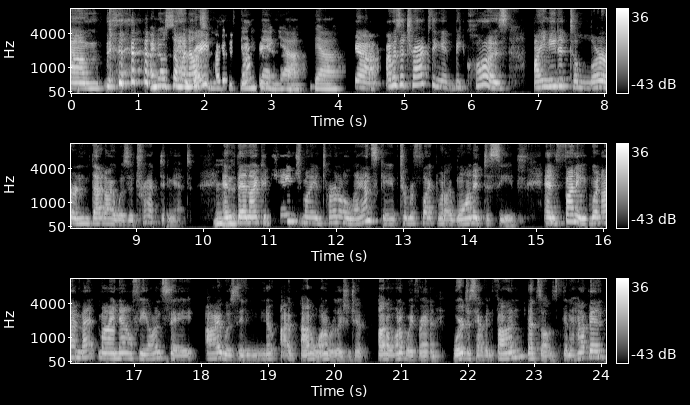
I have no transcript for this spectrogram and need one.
Um, I know someone else Right? who I was was the same thing. it. Yeah, yeah. Yeah, I was attracting it because I needed to learn that I was attracting it. Mhm. And then I could change my internal landscape to reflect what I wanted to see. And funny, when I met my now fiance, I was in no, I, I don't want a relationship. I don't want a boyfriend. We're just having fun. That's all that's going to happen.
